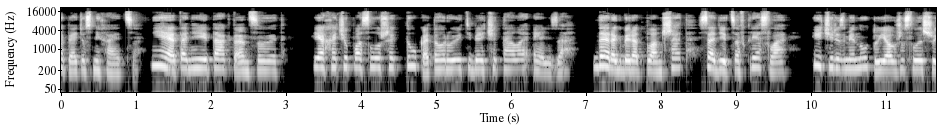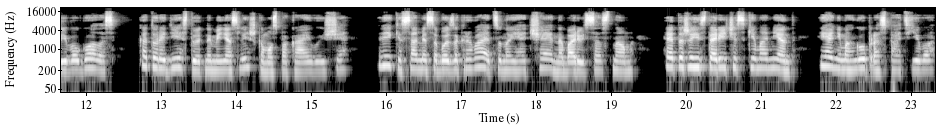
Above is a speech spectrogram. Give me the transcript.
опять усмехается. Нет, они и так танцуют. Я хочу послушать ту, которую тебе читала Эльза. Дерек берет планшет, садится в кресло, и через минуту я уже слышу его голос, который действует на меня слишком успокаивающе. Веки сами собой закрываются, но я отчаянно борюсь со сном. Это же исторический момент — я не могу проспать его.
